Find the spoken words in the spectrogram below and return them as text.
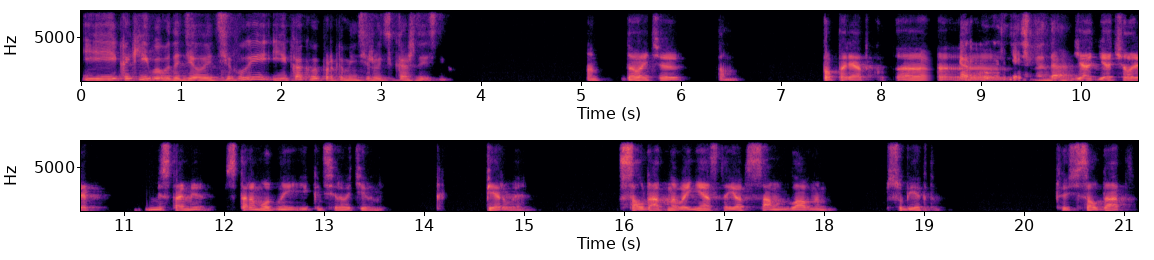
и какие выводы делаете вы, и как вы прокомментируете каждый из них? Ну, давайте там, по порядку. Да. Порядку, конечно, да. Я, я человек местами старомодный и консервативный. Первое. Солдат на войне остается самым главным субъектом. То есть солдат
